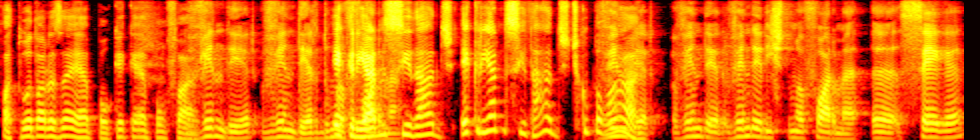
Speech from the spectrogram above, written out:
Fá, tu adoras a Apple, o que é que a Apple faz? Vender, vender de uma É criar forma... necessidades, é criar necessidades, desculpa vender, lá. Vender, vender isto de uma forma uh, cega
